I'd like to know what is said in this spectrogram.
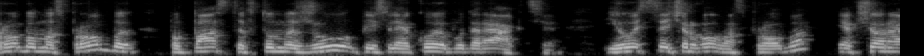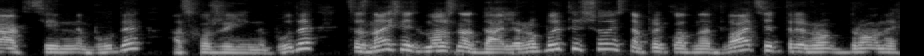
робимо спроби попасти в ту межу, після якої буде реакція. І ось це чергова спроба. Якщо реакції не буде, а схоже, її не буде, це значить, можна далі робити щось, наприклад, на 23 дрони,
